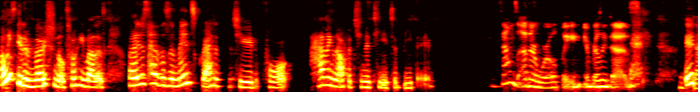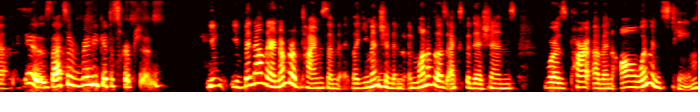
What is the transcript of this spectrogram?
always get emotional talking about this, but I just have this immense gratitude for having the opportunity to be there. It sounds otherworldly. It really does. It does. is. That's a really good description. You've you've been down there a number of times, and like you mentioned, Mm-hmm. in, in one of those expeditions was part of an all women's team,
